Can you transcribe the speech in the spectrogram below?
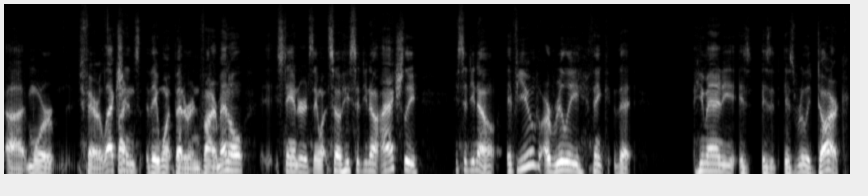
uh, more fair elections. They want better environmental uh, standards. They want. So he said, you know, I actually, he said, you know, if you are really think that humanity is is is really dark.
